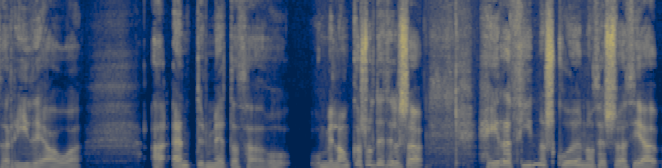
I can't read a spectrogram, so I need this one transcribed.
það rýði á að, að endur meta það og, og mér langar svolítið til þess að heyra þína skoðun á þessu að því að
